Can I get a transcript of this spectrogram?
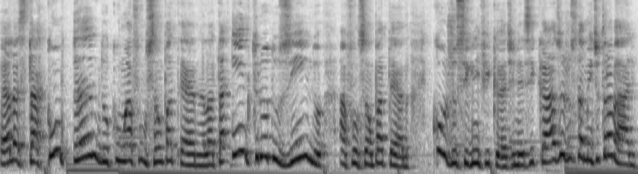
ela está contando com a função paterna, ela está introduzindo a função paterna, cujo significante nesse caso é justamente o trabalho.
